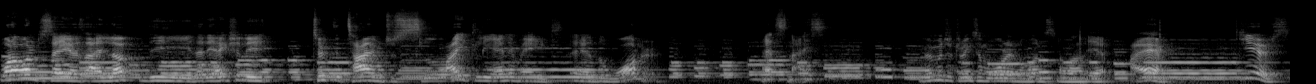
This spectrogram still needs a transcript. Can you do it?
What I wanted to say is I love the that he actually took the time to slightly animate uh, the water. That's nice. Remember to drink some water in once in a while. Yeah, I am. Cheers.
